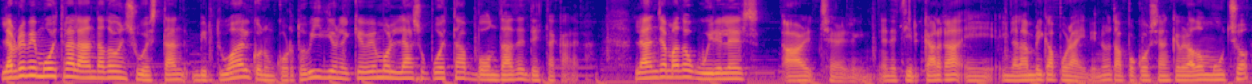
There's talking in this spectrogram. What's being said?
La breve muestra la han dado en su stand virtual con un corto vídeo en el que vemos las supuestas bondades de esta carga la han llamado wireless air sharing, es decir, carga eh, inalámbrica por aire, ¿no? Tampoco se han quebrado mucho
